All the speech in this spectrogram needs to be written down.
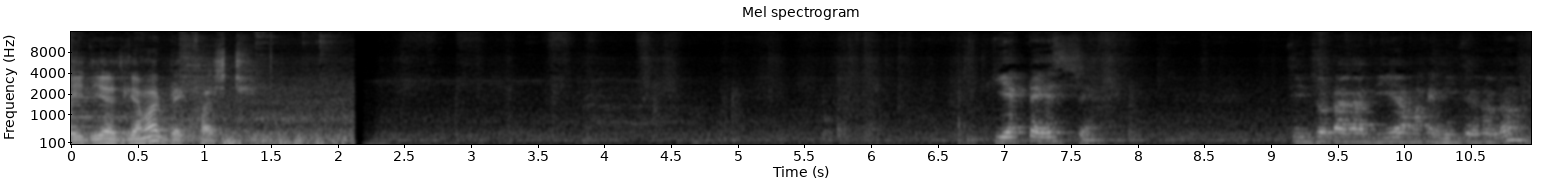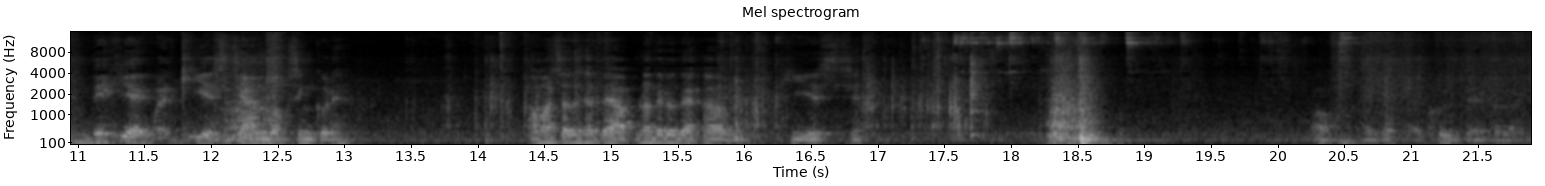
এই দিয়ে আজকে আমার ব্রেকফাস্ট কি একটা এসছে? তিনশো টাকা দিয়ে আমাকে নিতে হলো। দেখি একবার কি এসছে। আনবক্সিং করে। আমার সাথে সাথে আপনাদেরও দেখা হবে কি এসছে। ও খুলতে লাগে।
